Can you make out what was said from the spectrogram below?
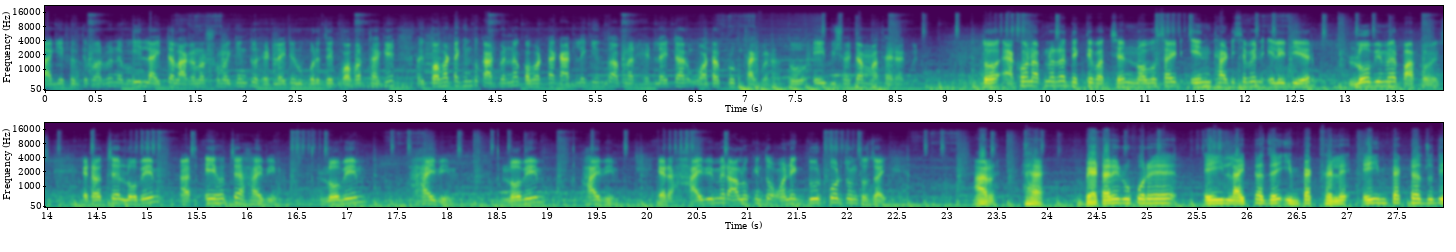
লাগিয়ে ফেলতে পারবেন এবং এই লাইটটা লাগানোর সময় কিন্তু হেডলাইটের উপরে যে কভার থাকে, ওই কভারটা কিন্তু কাটবেন না। কভারটা কাটলে কিন্তু আপনার হেডলাইট আর ওয়াটারপ্রুফ থাকবে না। তো এই বিষয়টা মাথায় রাখবেন। তো এখন আপনারা দেখতে পাচ্ছেন Novsight N thirty seven LED এর লো বিমের পারফরমেন্স এটা হচ্ছে লো বিম আর এই হচ্ছে high beam low beam high beam low beam high beam এর হাই বিমের আলো কিন্তু অনেক দূর পর্যন্ত যায়। আর হ্যাঁ ব্যাটারির উপরে এই লাইটটা যে ইম্প্যাক্ট ফেলে, এই ইম্প্যাক্টটা যদি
